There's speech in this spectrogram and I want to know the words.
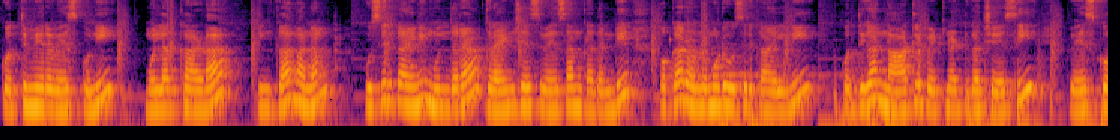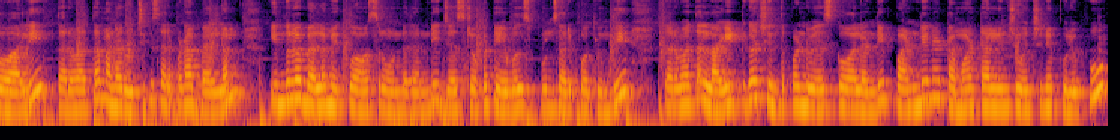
కొత్తిమీర వేసుకుని ములక్కాడ ఇంకా మనం ఉసిరికాయని ముందర గ్రైండ్ చేసి వేసాం కదండి. ఒక రెండు మూడు ఉసిరికాయలని కొద్దిగా నాట్లు పెట్టినట్టుగా చేసి వేసుకోవాలి. తర్వాత మన రుచికి సరిపడా బెల్లం. ఇందులో బెల్లం ఎక్కువ అవసరం ఉండదండి. జస్ట్ ఒక టేబుల్ స్పూన్ సరిపోతుంది. తర్వాత లైట్గా చింతపండు వేసుకోవాలండి. పండిన టమాటాల నుంచి వచ్చిన పులుపు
